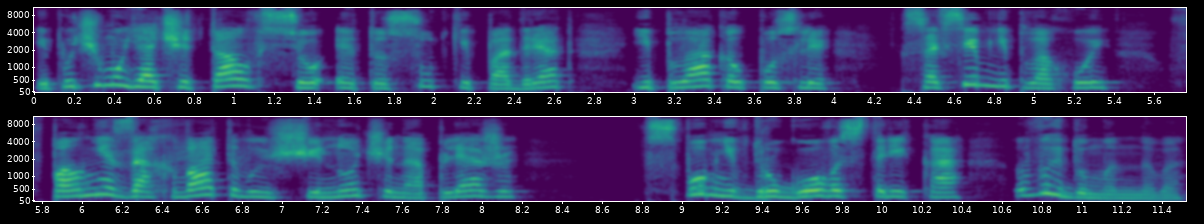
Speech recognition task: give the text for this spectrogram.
И почему я читал все это сутки подряд и плакал после совсем неплохой, вполне захватывающей ночи на пляже, вспомнив другого старика, выдуманного,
